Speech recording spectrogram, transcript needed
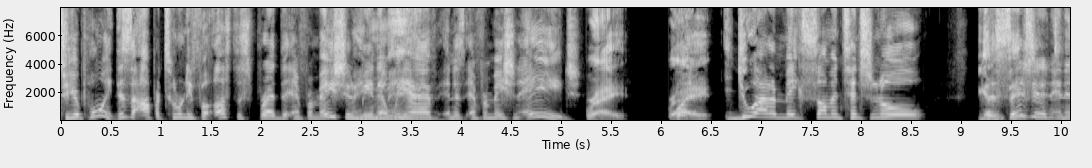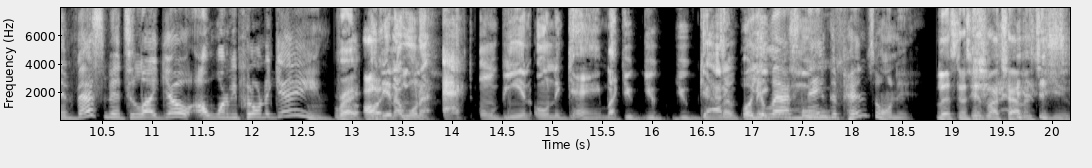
to your point, this is an opportunity for us to spread the information, being that we have in this information age. right. But Right. you got to make some intentional You gotta decision and investment to like, yo, I want to be put on the game. Right. And then I want to act on being on the game. Like you you you gotta Well, your last a move. name depends on it. Listeners, here's my challenge to you.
